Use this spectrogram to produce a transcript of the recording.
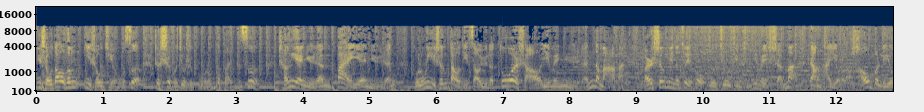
一手刀锋，一手酒色，这是否就是古龙的本色？成也女人，败也女人。古龙一生到底遭遇了多少因为女人的麻烦？而生命的最后又究竟是因为什么让他有了毫不留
